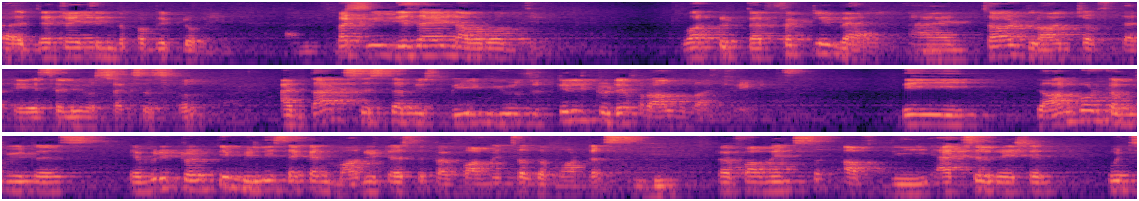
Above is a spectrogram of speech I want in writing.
uh, literature in the public domain. But we designed our own thing. Worked perfectly well, and third launch of that ASLV was successful. And that system is being used till today for all the launch vehicles. The, the onboard computers every 20 millisecond monitors the performance of the motors, Mhm. performance of the acceleration which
